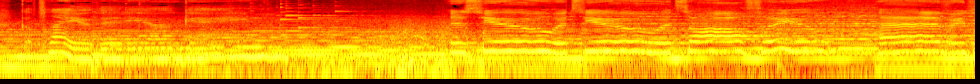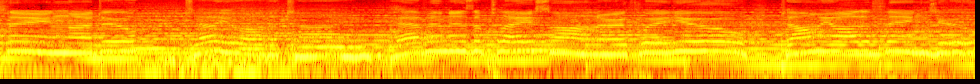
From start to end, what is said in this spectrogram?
play a video game. It's you, it's you, it's all for you. Everything I do, I tell you all the time. Heaven is a place on earth with you. Tell me all the things you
